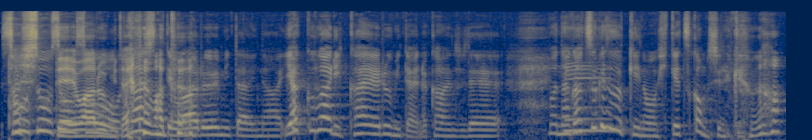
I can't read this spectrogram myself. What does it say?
そう足そうそうそう。して割るみたいな足してまた。割るみたいな。役割変えるみたいな感じで、まあ、長続きの秘訣かもしれんけどな、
